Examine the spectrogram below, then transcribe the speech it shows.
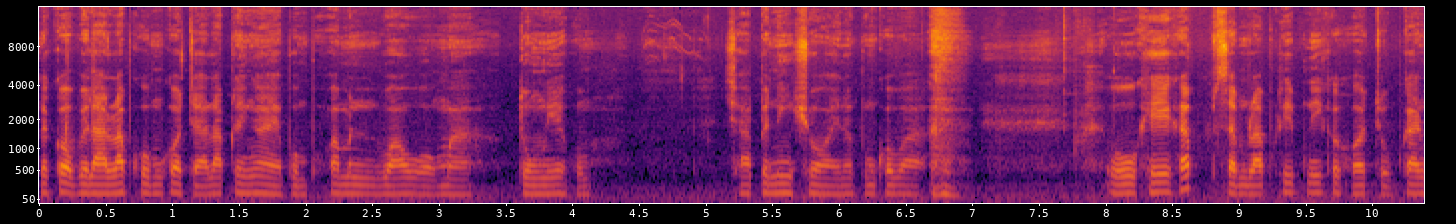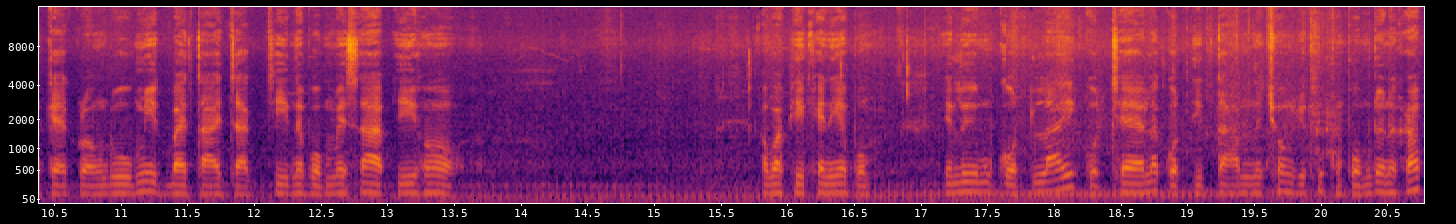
แล้วก็เวลารับคมก็จะรับได้ง่ายผมเพราะว่ามันเว้าออกมาตรงนี้ผม sharpening choice นะผมก็ว่า โอเคครับสำหรับคลิปนี้ก็ขอจบการแกะกล่องดูมีดใบตายจากจีนนะผมไม่ทราบยี่ห้อ เอาไว้เพียงแค่นี้ครับผม อย่าลืมกดไลค์กดแชร์และกดติดตามในช่อง YouTube ของผมด้วยนะครับ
